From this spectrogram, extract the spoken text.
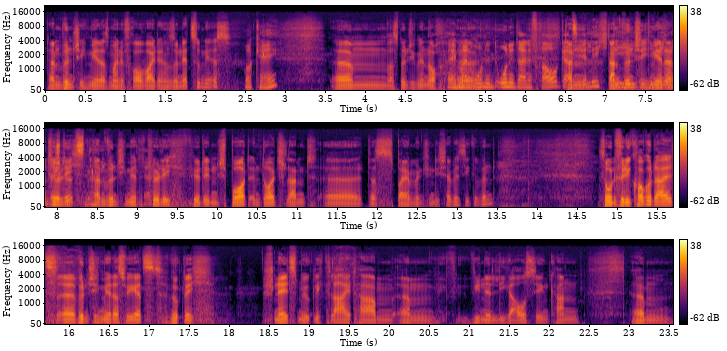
dann wünsche ich mir, dass meine Frau weiterhin so nett zu mir ist. Okay. Ähm, was wünsche ich mir noch? Ja, ich meine, Äh, ohne, ohne deine Frau, ganz dann, ehrlich. Dann wünsche ich mir natürlich, ne? dann wünsche ich mir natürlich für den Sport in Deutschland, äh, dass Bayern München die Champions League gewinnt. So, und für die Crocodiles äh, wünsche ich mir, dass wir jetzt wirklich schnellstmöglich Klarheit haben, ähm, wie eine Liga aussehen kann. Ähm,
